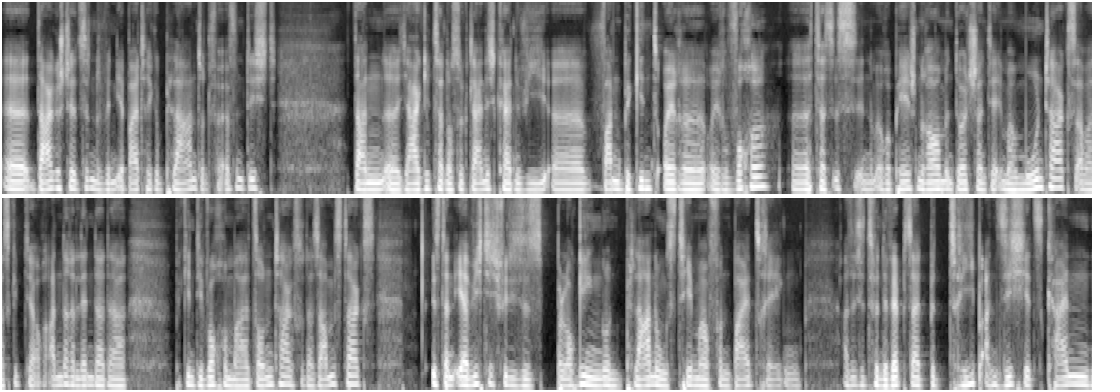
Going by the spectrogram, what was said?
äh, dargestellt sind. Und wenn ihr Beiträge plant und veröffentlicht, dann äh, ja, gibt es halt noch so Kleinigkeiten wie, äh, wann beginnt eure, eure Woche? Äh, das ist im europäischen Raum in Deutschland ja immer montags, aber es gibt ja auch andere Länder, da beginnt die Woche mal sonntags oder samstags. Ist dann eher wichtig für dieses Blogging- und Planungsthema von Beiträgen. Also ist jetzt für den Website-Betrieb an sich jetzt kein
